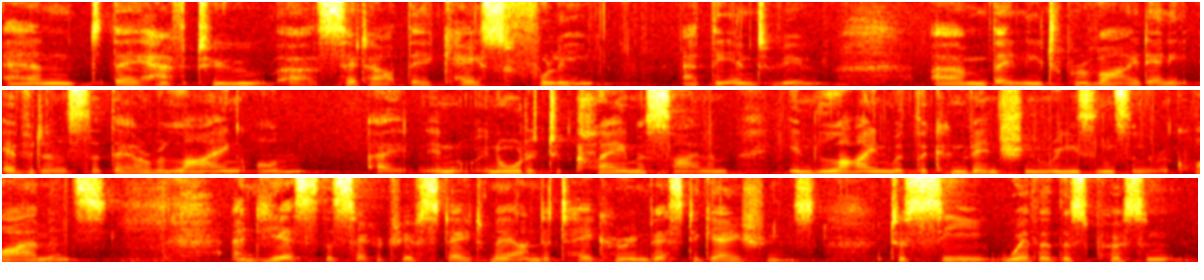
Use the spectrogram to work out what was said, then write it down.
and they have to uh, set out their case fully at the interview. Um, they need to provide any evidence that they are relying on uh, in, in, order to claim asylum in line with the convention reasons and requirements. And yes, the Secretary of State may undertake her investigations to see whether this person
